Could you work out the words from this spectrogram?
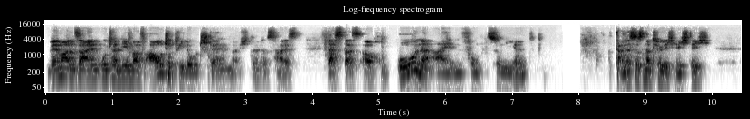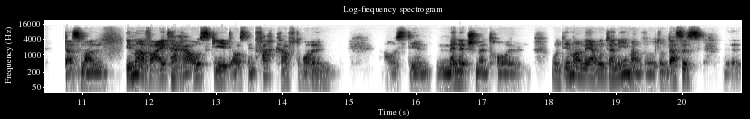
Wenn man sein Unternehmen auf Autopilot stellen möchte, das heißt, dass das auch ohne einen funktioniert, dann ist es natürlich wichtig, dass man immer weiter rausgeht aus den Fachkraftrollen, aus den Managementrollen und immer mehr Unternehmer wird. Und das ist äh,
